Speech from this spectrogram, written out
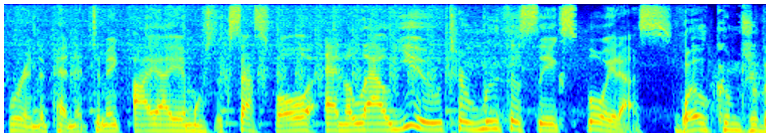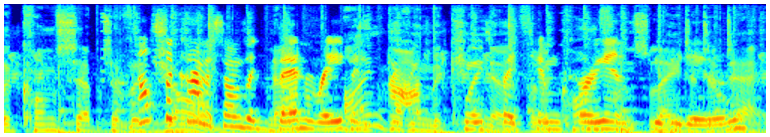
we're independent to make IIM more successful and allow you to ruthlessly exploit us. Welcome to the concept of the Also job. kinda sounds like Now, Ben I'm Ravencroft, the voiced by Tim the Curry in conference later Scooby-Doo. today.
